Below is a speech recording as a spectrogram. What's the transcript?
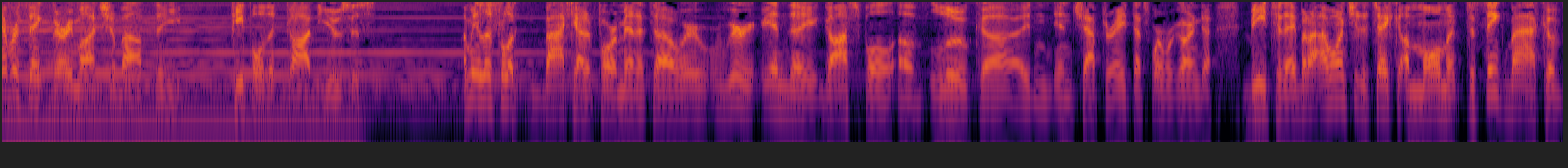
You ever think very much about the people that God uses? I mean, let's look back at it for a minute. Uh, we're we're in the Gospel of Luke uh, in in chapter eight. That's where we're going to be today. But I I want you to take a moment to think back of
